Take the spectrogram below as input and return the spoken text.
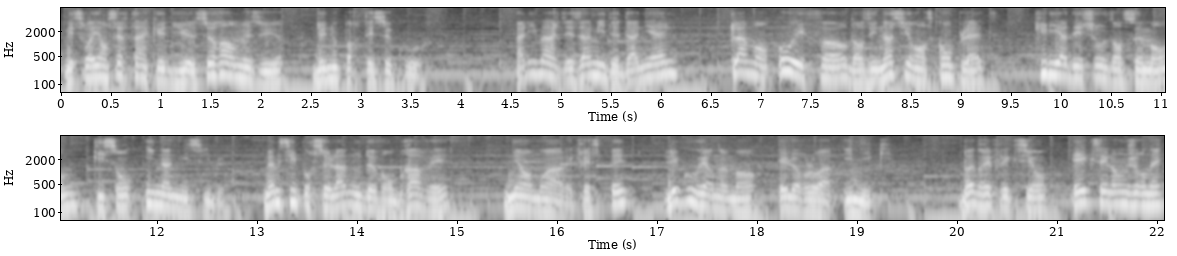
Mais soyons certains que Dieu sera en mesure de nous porter secours. À l'image des amis de Daniel, clamant haut et fort dans une assurance complète qu'il y a des choses dans ce monde qui sont inadmissibles, même si pour cela nous devons braver, néanmoins avec respect, les gouvernements et leurs lois iniques. Bonne réflexion et excellente journée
